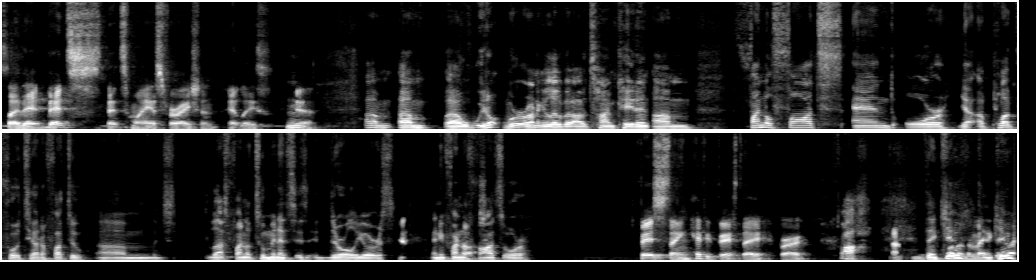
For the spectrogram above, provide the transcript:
So that that's that's my aspiration, at least. Mm. Yeah. Um, um, uh, we don't. We're running a little bit out of time, Kaeden. Um, final thoughts and or yeah a plug for Te Ara Whatu. Um, last final two minutes is they're all yours. Yeah. Any final oh. thoughts or? First thing, happy birthday, bro. Ah, um, thank you, thank you.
